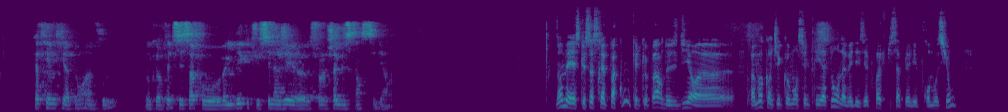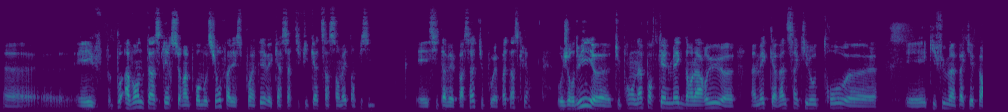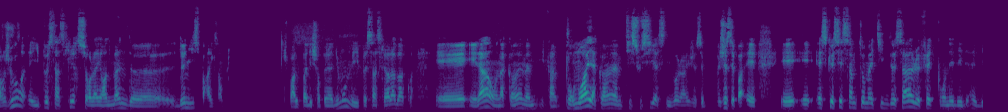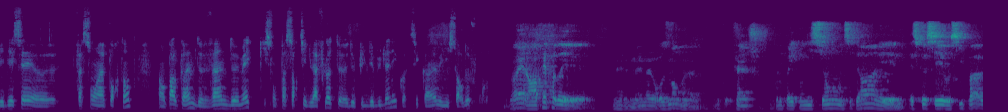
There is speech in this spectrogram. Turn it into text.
Quatrième triathlon, un full. Donc, en fait, c'est ça. faut valider que tu sais nager euh, sur chaque distance. C'est bien. Non, mais est-ce que ça serait pas con quelque part de se dire, euh, moi quand j'ai commencé le triathlon, on avait des épreuves qui s'appelaient les promotions. Euh, et avant de t'inscrire sur une promotion, il fallait se pointer avec un certificat de 500 mètres en piscine. Et si tu n'avais pas ça, tu pouvais pas t'inscrire. Aujourd'hui, euh, tu prends n'importe quel mec dans la rue, un mec qui a 25 kilos de trop et, qui fume un paquet par jour, et il peut s'inscrire sur l'Ironman de Nice, par exemple je parle pas des championnats du monde, mais il peut s'inscrire là-bas, quoi. Et, là, on a quand même, pour moi, il y a quand même un petit souci à ce niveau-là. Je sais, sais pas. Et, est-ce que c'est symptomatique de ça, le fait qu'on ait des, décès euh, de façon importante? On parle quand même de 22 mecs qui sont pas sortis de la flotte euh, depuis le début de l'année, quoi. C'est quand même une histoire de fou, quoi. Ouais. Alors après, faudrait, malheureusement, euh, enfin, je ne connais pas les conditions, etc. Et est-ce que c'est aussi pas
